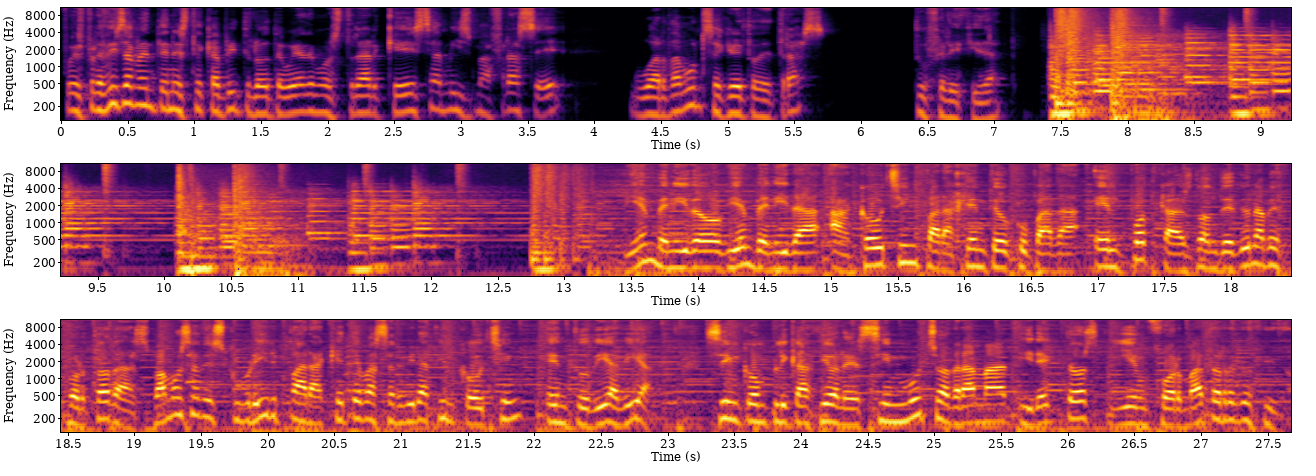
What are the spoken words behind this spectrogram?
Pues precisamente en este capítulo te voy a demostrar que esa misma frase guardaba un secreto detrás, tu felicidad. Bienvenido, bienvenida a Coaching para Gente Ocupada, el podcast donde de una vez por todas vamos a descubrir para qué te va a servir a ti el coaching en tu día a día, sin complicaciones, sin mucho drama, directos y en formato reducido,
